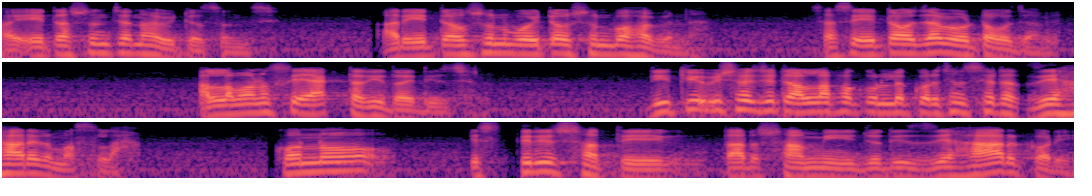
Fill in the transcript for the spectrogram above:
হয় এটা শুনছে না ওইটা শুনছে। আর এটাও শুনব, ওইটাও শুনব হবে না। শাসে এটাও যাবে, ওটাও যাবে। আল্লাহ মানুষকে একটা হৃদয় দিয়েছেন। দ্বিতীয় বিষয় যেটা আল্লাহ পাক উল্লেখ করেছেন, সেটা জেহারের মাসলা। কোনো স্ত্রীর সাথে তার স্বামী যদি জেহার করে,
